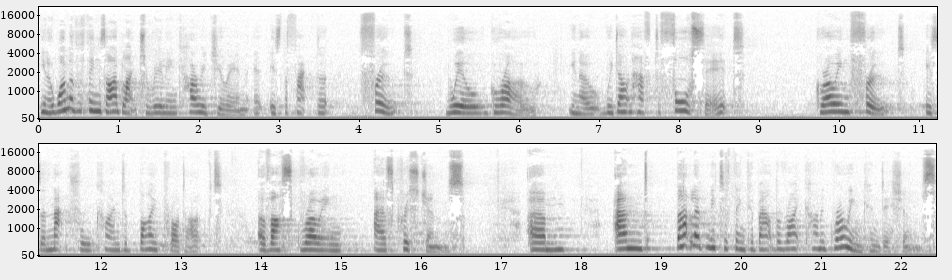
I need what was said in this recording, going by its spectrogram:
you know, one of the things I'd like to really encourage you in is the fact that fruit will grow. You know, we don't have to force it. Growing fruit is a natural kind of byproduct of us growing as Christians. Um, and that led me to think about the right kind of growing conditions.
